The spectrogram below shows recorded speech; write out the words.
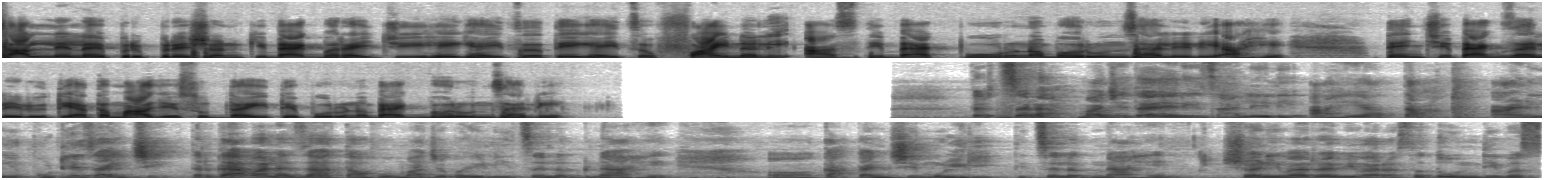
चाललेलं आहे प्रिपरेशन की बॅग भरायची हे घ्यायचं ते घ्यायचं. फायनली आज ती बॅग पूर्ण भरून झालेली आहे. त्यांची पॅक झालेली होती. आता माझीसुद्धा इथे पूर्ण बॅग भरून झाली. तर चला माझी तयारी झालेली आहे आता आणि कुठे जायची? तर गावाला जात आहो माझ्या बहिणीचं लग्न आहे. काकांची मुलगी तिचं लग्न आहे. शनिवार रविवार असं दोन दिवस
